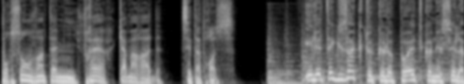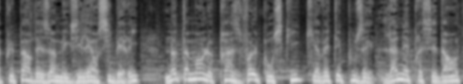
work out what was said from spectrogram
pour 120 amis, frères, camarades, c'est atroce. Il est exact que le poète connaissait la plupart des hommes exilés en Sibérie, notamment le prince Volkonsky qui avait épousé l'année précédente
